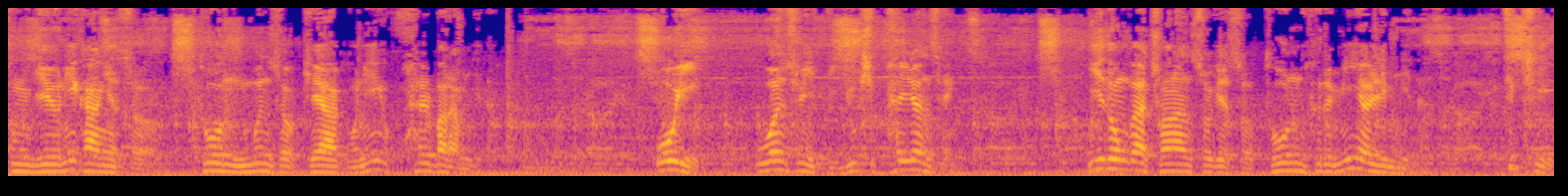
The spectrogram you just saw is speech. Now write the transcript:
군기운이 강해서 돈, 문서, 계약운이 활발합니다. 5위, 우원순이띠 68년생. 이동과 전환 속에서 돈 흐름이 열립니다. 특히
